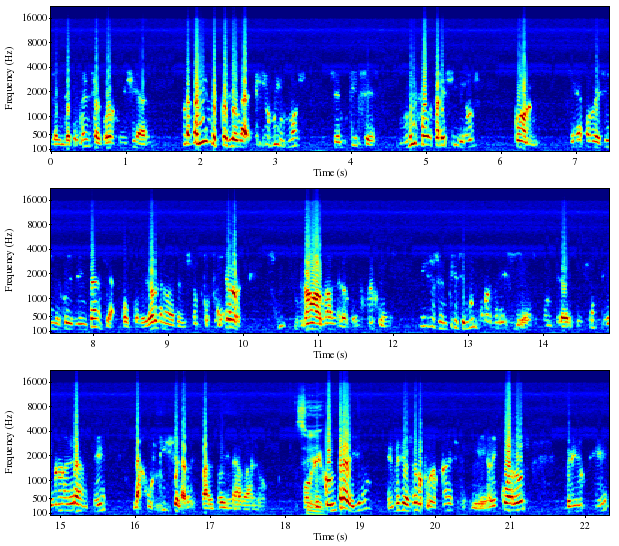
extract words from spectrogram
la independencia del Poder Judicial, pero también después lograr ellos mismos sentirse muy fortalecidos con, sea por decisión del juez de instancia o por el órgano de revisión posterior, no avala lo que dijo el juez, ellos sentirse muy fortalecidos con que la decisión que dieron adelante, la justicia la respaldó y la avaló. Por el contrario, en vez de hacerlo por los canales eh, adecuados, veo que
